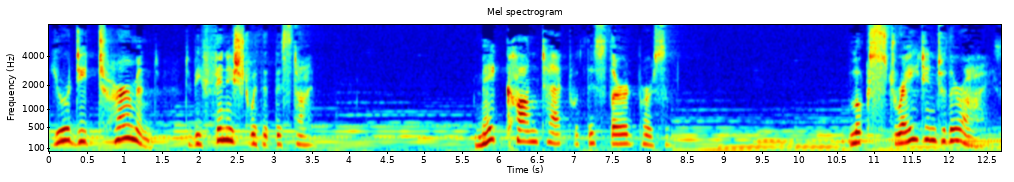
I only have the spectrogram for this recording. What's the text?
You're determined to be finished with it this time. Make contact with this third person. Look straight into their eyes.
